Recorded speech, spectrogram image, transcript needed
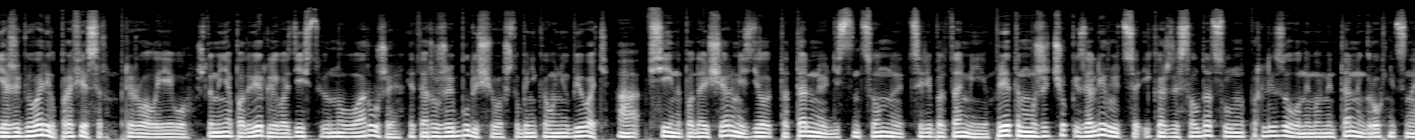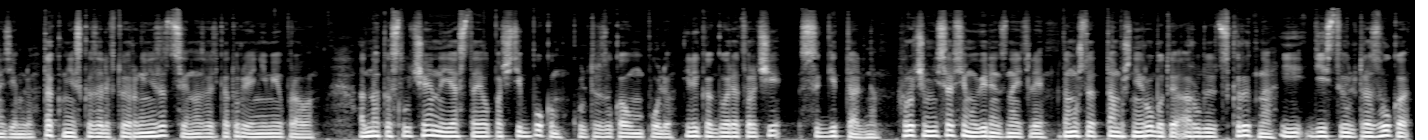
«Я же говорил, профессор», – прервал я его, – «что меня подвергли воздействию нового оружия. Это оружие будущего, чтобы никого не убивать, а всей нападающей армии сделать тотальную дистанционную церебротомию. При этом мужичок изолируется, и каждый солдат, словно парализованный, моментально грохнется на землю. Так мне сказали в той организации, назвать которую я не имею права. Однако случайно я стоял почти боком к ультразвуковому полю, или, как говорят врачи, сагитально. Впрочем, не совсем уверен, знаете ли, потому что тамошние роботы орудуют скрытно, и действие ультразвука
